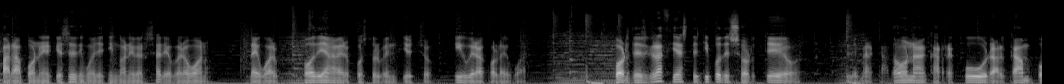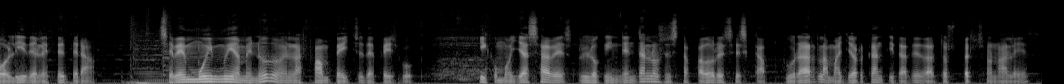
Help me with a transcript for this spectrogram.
para poner que es el 55 aniversario. Pero bueno, da igual, podían haber puesto el 28 y hubiera colado igual. Por desgracia, este tipo de sorteos, de Mercadona, Carrefour, Alcampo, Lidl, etc., se ven muy muy a menudo en las fanpages de Facebook. Y como ya sabes, lo que intentan los estafadores es capturar la mayor cantidad de datos personales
